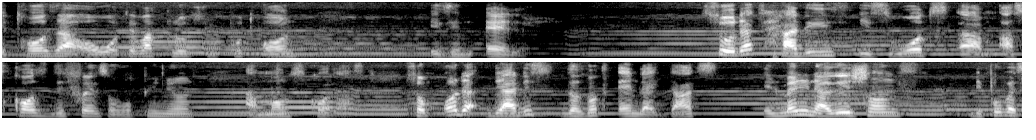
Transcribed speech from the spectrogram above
a trouser or whatever clothes you put on is in L. So that hadith is what um, has caused difference of opinion among scholars. Some other the hadith does not end like that. In many narrations, the Prophet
